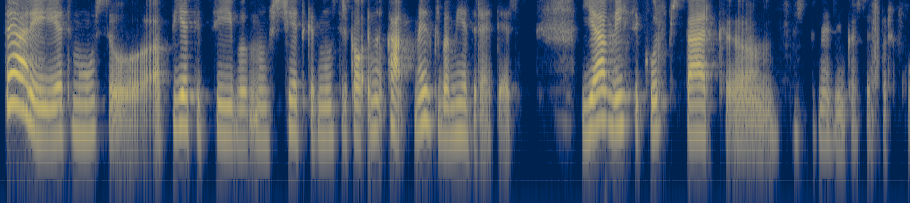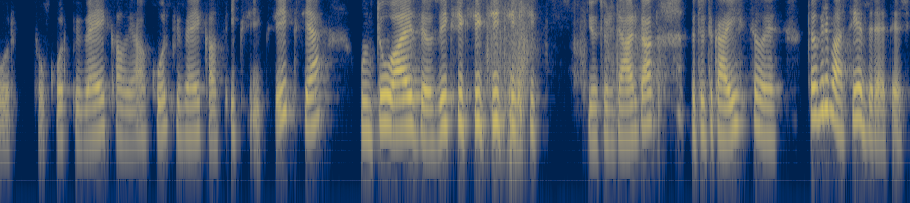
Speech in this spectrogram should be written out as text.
Te arī iet mūsu pieticība. Mums šķiet, ka mums ir kaut nu, kā mēs gribam iedarēties. Ja visi kurpes pērk, um, es pat nezinu, kas ir par kurpu, kurpju veikalu, jā, kurpju veikals XXX, ja, un tu aizej uz XXXXX jo tur ir dārgāk, bet tu tā kā izcēlies. Tev gribās iedarēties,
